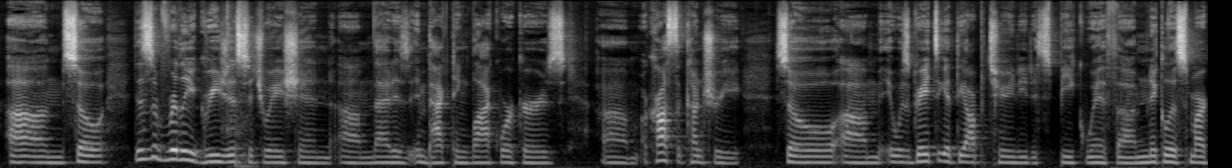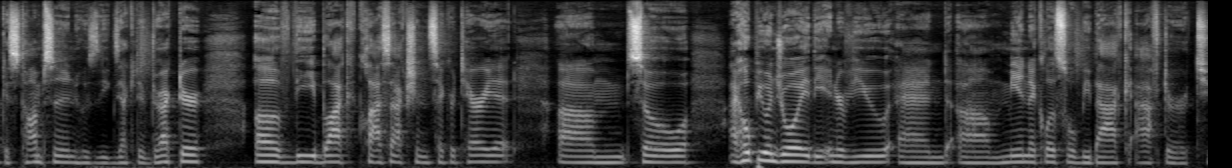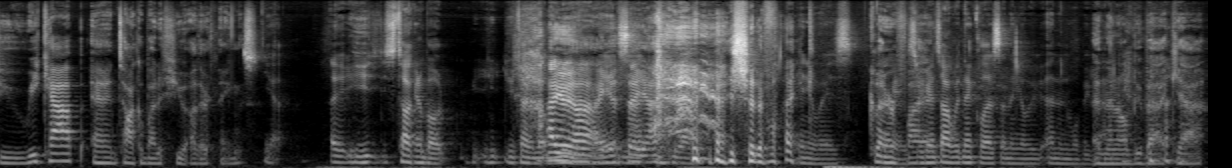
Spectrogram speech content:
Um, so this is a really egregious situation um, that is impacting black workers um, across the country. So um, it was great to get the opportunity to speak with um, Nicholas Marcus Thompson, who's the executive director of the Black Class Action Secretariat. Um, so I hope you enjoy the interview, and um, me and Nicholas will be back after to recap and talk about a few other things. Yeah, uh, he's talking about. You're talking about. I, me, uh, right? I guess Not, yeah. yeah. I should have like. Anyways, clarify. Okay, so we're gonna talk with Nicholas, and then you'll be, and then we'll be. Back. And then I'll be back. Yeah.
